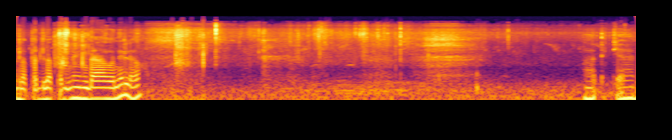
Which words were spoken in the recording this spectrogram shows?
Lapad-lapad na yung dahon nila. oh. Matik yan.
